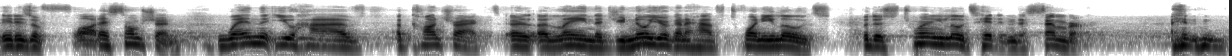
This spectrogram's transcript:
it is a flawed assumption. When you have a contract, a, a lane that you know you're going to have 20 loads, but those 20 loads hit in December, and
